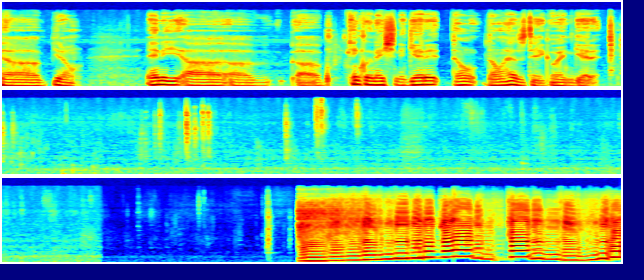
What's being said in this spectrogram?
uh, you know, any uh, uh, inclination to get it. Don't don't hesitate. Go ahead and get it. Mm-hmm.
